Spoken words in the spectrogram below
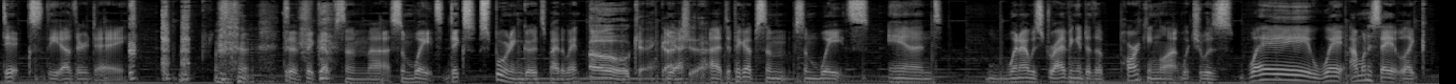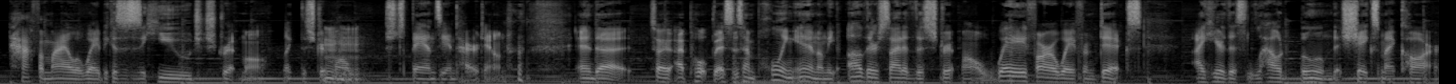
Dick's the other day to pick up some uh, some weights. Dick's Sporting Goods, by the way. Oh, okay, gotcha. Yeah, uh, to pick up some some weights. And when I was driving into the parking lot, which was way, way, I want to say it like half a mile away because this is a huge strip mall. Like the strip mall spans the entire town. and uh, so I, I pull as I'm pulling in on the other side of the strip mall, way far away from Dick's. I hear this loud boom that shakes my car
